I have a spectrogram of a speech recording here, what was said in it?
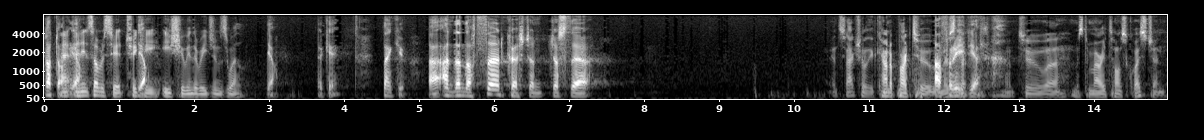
Qatar, and, yeah. and it's obviously a tricky issue in the region as well. Yeah, okay. Thank you. Uh, and then the third question, just there, It's actually a counterpart to ah, Mr. Farid, yes. to uh, Mr. Mariton's question.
